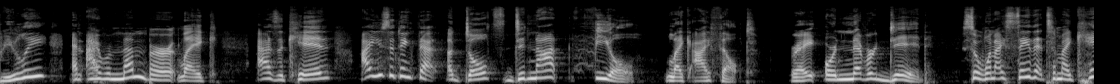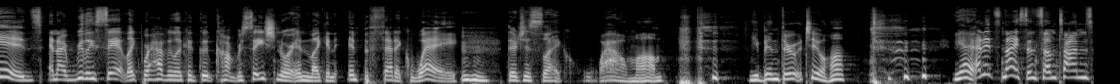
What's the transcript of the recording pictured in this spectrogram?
Really? And I remember like as a kid, I used to think that adults did not feel like I felt. right? Or never did. So when I say that to my kids and I really say it like we're having like a good conversation or in like an empathetic way, mm-hmm. they're just like, wow, mom, you've been through it too, huh? Yeah. And it's nice. And sometimes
